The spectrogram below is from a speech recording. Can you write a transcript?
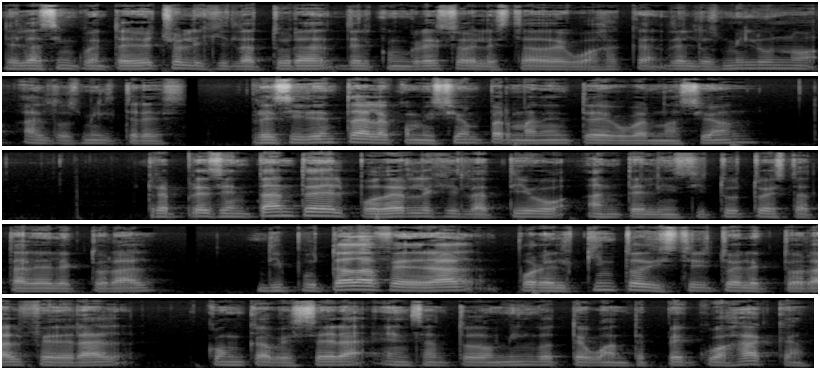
de la 58 legislatura del Congreso del Estado de Oaxaca del 2001 al 2003, presidenta de la Comisión Permanente de Gobernación, representante del Poder Legislativo ante el Instituto Estatal Electoral, diputada federal por el Quinto Distrito Electoral Federal con cabecera en Santo Domingo, Tehuantepec, Oaxaca,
